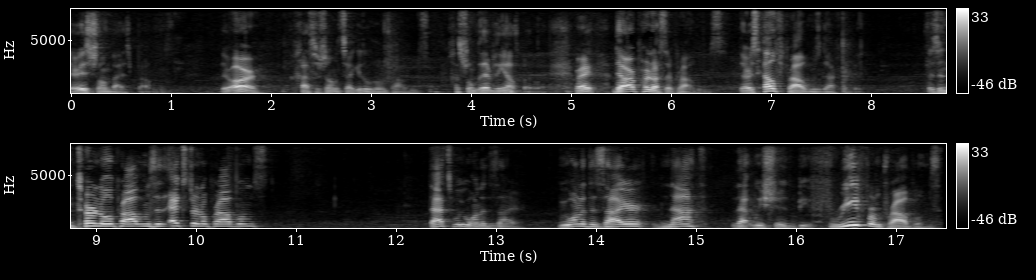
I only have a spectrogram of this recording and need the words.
There is shalom bias problems. There are chas v'shalom tzagid problems. Chas with everything else, by the way. Right? There are parnasa problems. There's health problems, God forbid. There's internal problems. There's external problems. That's what we want to desire. We want to desire not that we should be free from problems,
